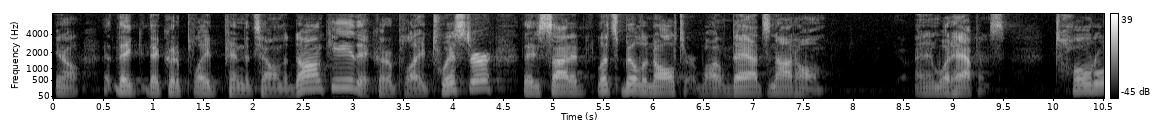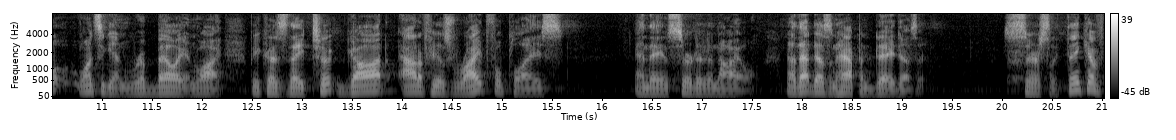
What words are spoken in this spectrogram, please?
You know, they, they could have played pin to tail on the donkey. They could have played twister. They decided, let's build an altar while dad's not home. And then what happens? Total, once again, rebellion. Why? Because they took God out of his rightful place and they inserted an idol. Now, that doesn't happen today, does it? Seriously. Think of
